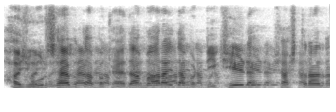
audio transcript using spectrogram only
ਹਜੂਰ ਸਾਹਿਬ ਤਾਂ ਬਕਾਇਦਾ ਮਹਾਰਾਜ ਦਾ ਵੱਡੀ ਖੇਡ ਹੈ ਸ਼ਸਤਰਾਂ ਦੀ।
